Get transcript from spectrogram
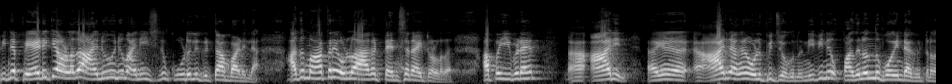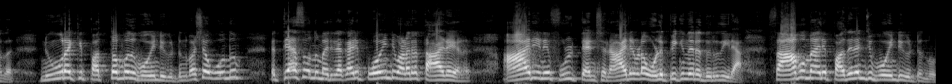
പിന്നെ പേടിക്കാനുള്ളത് അനുവിനും അനീഷിനും കൂടുതൽ കിട്ടാൻ പാടില്ല. അത് മാത്രമേ ഉള്ളൂ ആകെ ടെൻഷൻ ആയിട്ടുള്ളത്. അപ്പോൾ ഇവിടെ ആര്യൻ ആര്യൻ അങ്ങനെ ഒളിപ്പിച്ച് നോക്കുന്നു നിവിന് പതിനൊന്ന് പോയിന്റാണ് കിട്ടുന്നത്. നൂറയ്ക്ക് പത്തൊമ്പത് പോയിന്റ് കിട്ടുന്നു. പക്ഷേ ഒന്നും വ്യത്യാസമൊന്നും വരില്ല. കാര്യം പോയിന്റ് വളരെ താഴെയാണ്. ആര്യന് ഫുൾ ടെൻഷൻ ആര്യൻ ഇവിടെ ഒളിപ്പിക്കുന്നതിന് ധൃതിയില്ല. സാബുമാന് പതിനഞ്ച് പോയിന്റ് കിട്ടുന്നു.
